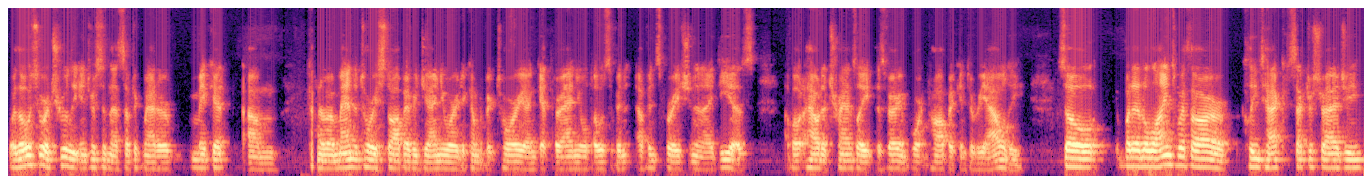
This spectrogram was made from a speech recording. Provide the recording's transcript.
where those who are truly interested in that subject matter make it um, kind of a mandatory stop every January to come to Victoria and get their annual dose of, in, of inspiration and ideas about how to translate this very important topic into reality. So, but it aligns with our clean tech sector strategy,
